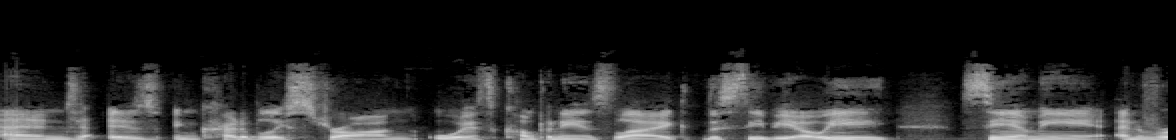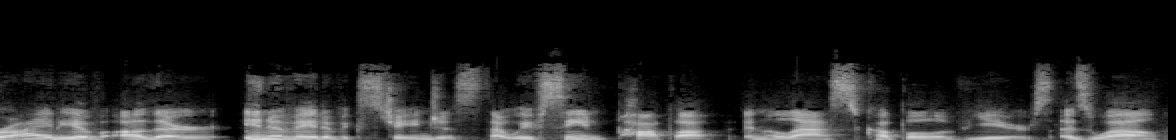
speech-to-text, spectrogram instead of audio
and is incredibly strong with companies like the CBOE, CME, and a variety of other innovative exchanges that we've seen pop up in the last couple of years as well.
